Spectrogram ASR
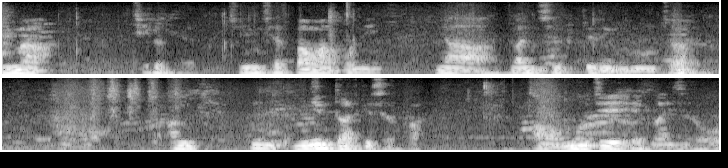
निमा छिरिङ शेर्पा। उहाँ पनि यहाँ जोइन्ट सेक्रेटरी हुनुहुन्छ। निम कार्की शेर्पा। म चाहिँ एडभाइजर हो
